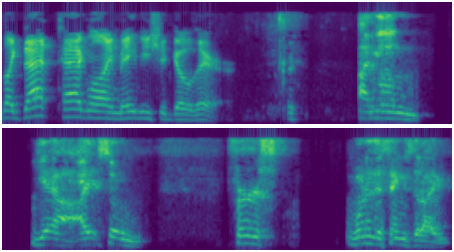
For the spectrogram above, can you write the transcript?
like that tagline. Maybe should go there. I mean, yeah. I so first, one of the things that I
